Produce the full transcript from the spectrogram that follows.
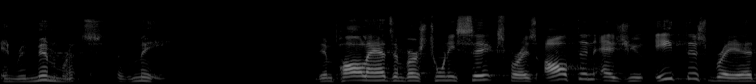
in remembrance of me. Then Paul adds in verse 26 For as often as you eat this bread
